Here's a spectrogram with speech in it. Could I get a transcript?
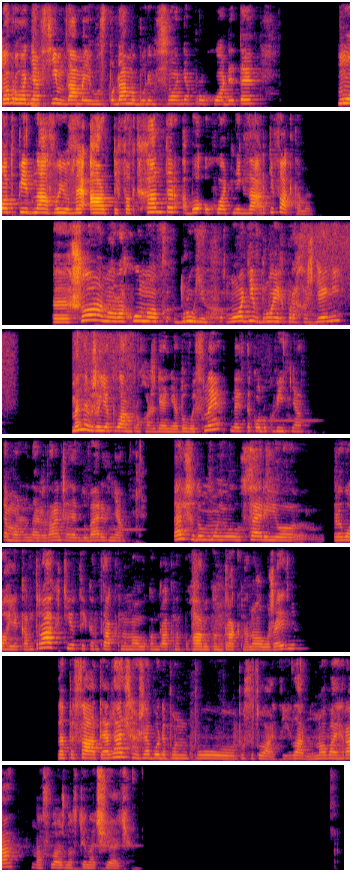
Доброго дня всім, дами і господа. Ми будемо сьогодні проходити мод під назвою The Artifact Hunter або Охотник за артефактами. Е, Що на рахунок других модів, других прохождень? У мене вже є план прохождення до весни, десь тако до квітня. Це може навіть раніше, десь до березня. Далі, думаю, серію трилогії контрактів, цей контракт на нову, контракт на погану, контракт на нову життя записати, а далі вже буде по, по, по ситуації. Ладно, нова гра на сложності начать.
